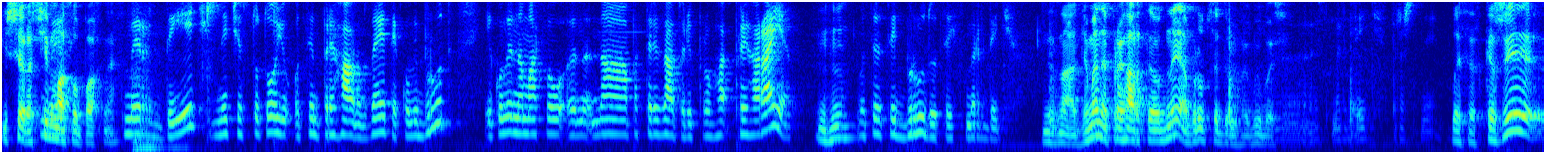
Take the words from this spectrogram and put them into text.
І ще раз, чим Смер- масло пахне? Смердить нечистотою, оцим пригаром. Знаєте, коли бруд, і коли на масло е, на пастеризаторі пригорає, Угу. оце цей бруд оцей смердить. Не знаю. Для мене пригар це одне, а бруд це друге. Вибач. Смердить страшне. Леся, скажи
